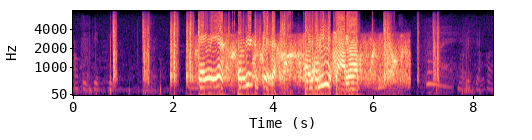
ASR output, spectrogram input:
เอา ปิดปิดปิดแก๊งนี้อะคนที่สิบเจ็ดอะ ผมคนที่สิบสามนะครับเฮ้ยหนูปิดเสียงก่อน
